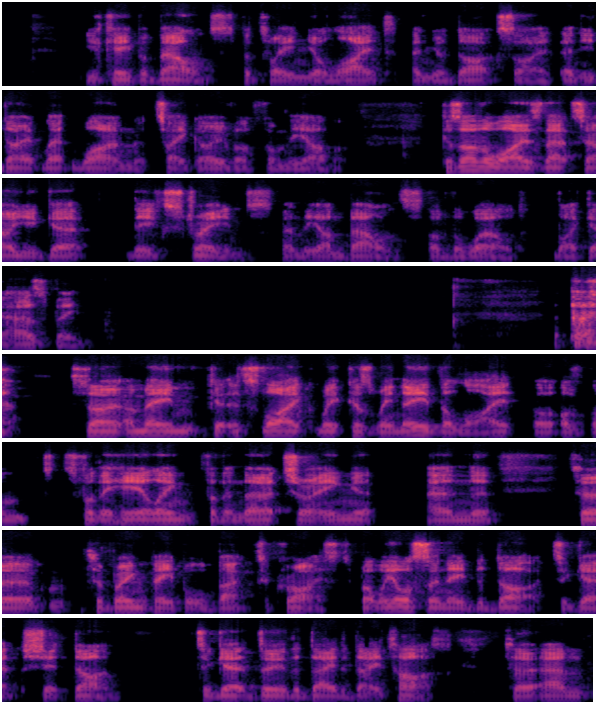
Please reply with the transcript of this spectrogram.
You keep a balance between your light and your dark side and you don't let one take over from the other. Because otherwise that's how you get the extremes and the unbalance of the world like it has been. so I mean, it's like because we, we, need the light of, of um, for the healing, for the nurturing, and to to bring people back to Christ. But we also need the dark to get shit done, to get do the day to day tasks, to and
